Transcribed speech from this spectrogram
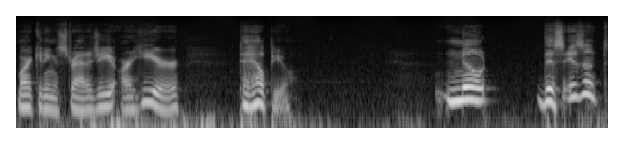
marketing strategy are here to help you note this isn't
